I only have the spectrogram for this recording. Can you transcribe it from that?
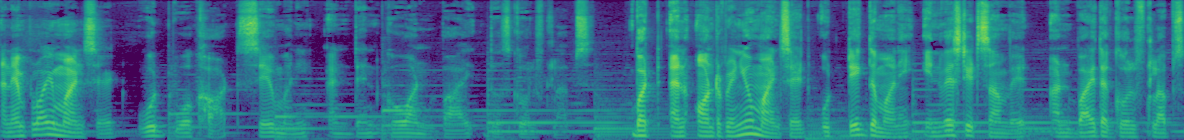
an employee mindset would work hard, save money, and then go and buy those golf clubs. But an entrepreneur mindset would take the money, invest it somewhere, and buy the golf clubs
